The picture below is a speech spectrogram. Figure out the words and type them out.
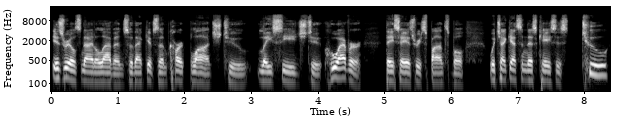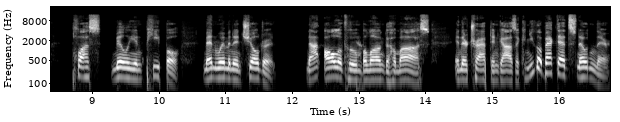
Israel's 9 11. So that gives them carte blanche to lay siege to whoever they say is responsible, which I guess in this case is two plus million people, men, women, and children, not all of whom belong to Hamas, and they're trapped in Gaza. Can you go back to Ed Snowden there?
